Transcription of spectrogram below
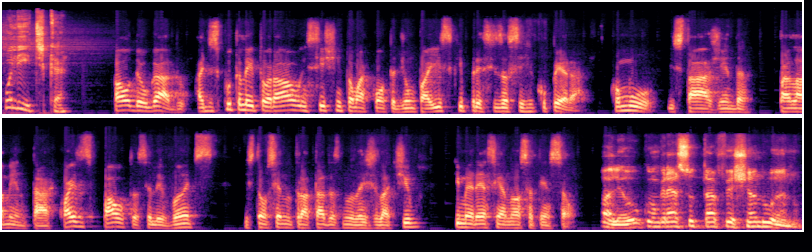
Política. Paulo Delgado, a disputa eleitoral insiste em tomar conta de um país que precisa se recuperar. Como está a agenda parlamentar? Quais pautas relevantes estão sendo tratadas no legislativo que merecem a nossa atenção? Olha, o Congresso está fechando o ano.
